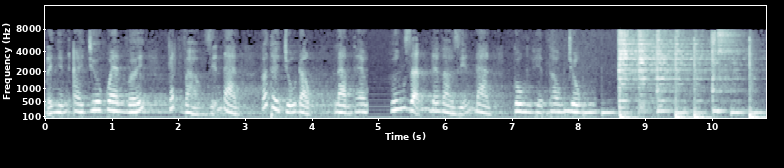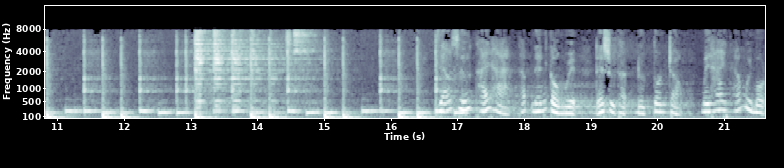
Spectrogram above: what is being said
để những ai chưa quen với cách vào diễn đàn có thể chủ động làm theo hướng dẫn để vào diễn đàn cùng hiệp thông chung. Giáo sứ Thái Hà thắp nến cầu nguyện để sự thật được tôn trọng. 12 tháng 11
